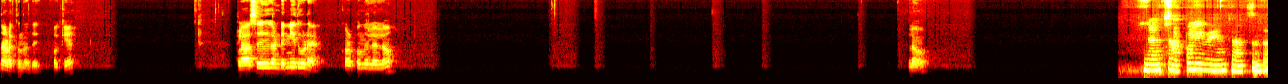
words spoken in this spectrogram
നടക്കുന്നത്. ഓക്കെ ക്ലാസ് കണ്ടിന്യൂ ചെയ്തുകൂടെ? കുഴപ്പമൊന്നുമില്ലല്ലോ? ഹലോ? ഞാൻ ചിലപ്പോൾ ലീവ് ചെയ്യാൻ ചാൻസ് ഉണ്ട്.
